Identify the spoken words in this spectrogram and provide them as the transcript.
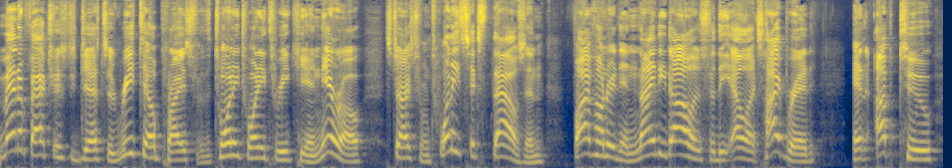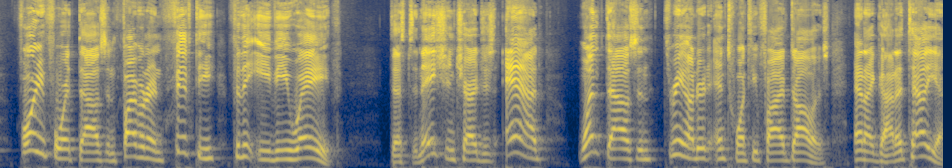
manufacturer suggested retail price for the 2023 Kia Niro starts from $26,590 for the LX Hybrid and up to $44,550 for the EV Wave. Destination charges add $1,325. And I gotta tell you,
